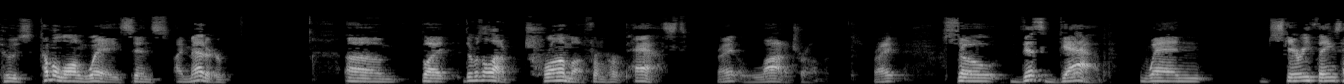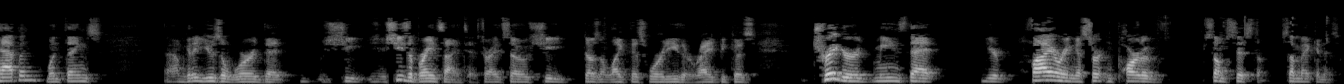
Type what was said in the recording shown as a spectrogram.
who's come a long way since I met her. Um, but there was a lot of trauma from her past, right? A lot of trauma, right? So this gap when scary things happen when things, I'm going to use a word that she, she's a brain scientist, right? So she doesn't like this word either, right? Because triggered means that you're firing a certain part of some system, some mechanism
